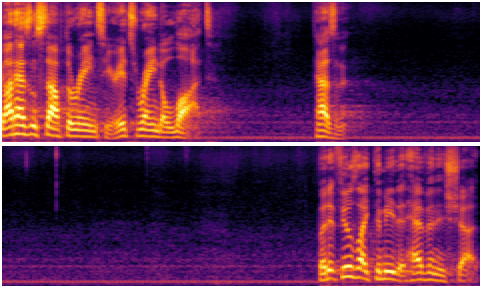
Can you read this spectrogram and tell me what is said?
God hasn't stopped the rains here. It's rained a lot, hasn't it? But it feels like to me that heaven is shut.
